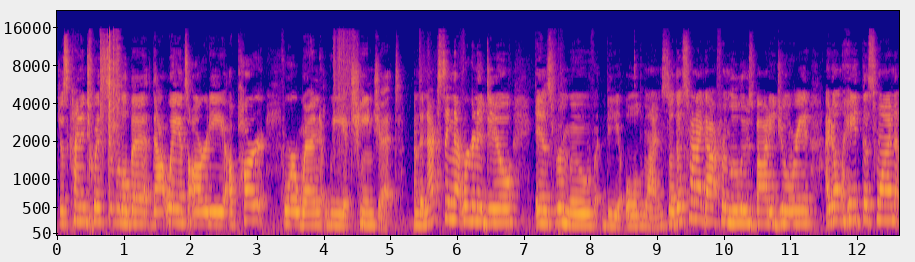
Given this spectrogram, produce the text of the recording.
Just kind of twist a little bit. That way it's already apart for when we change it. And the next thing that we're gonna do is remove the old one. So this one I got from Lulu's Body Jewelry. I don't hate this one,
